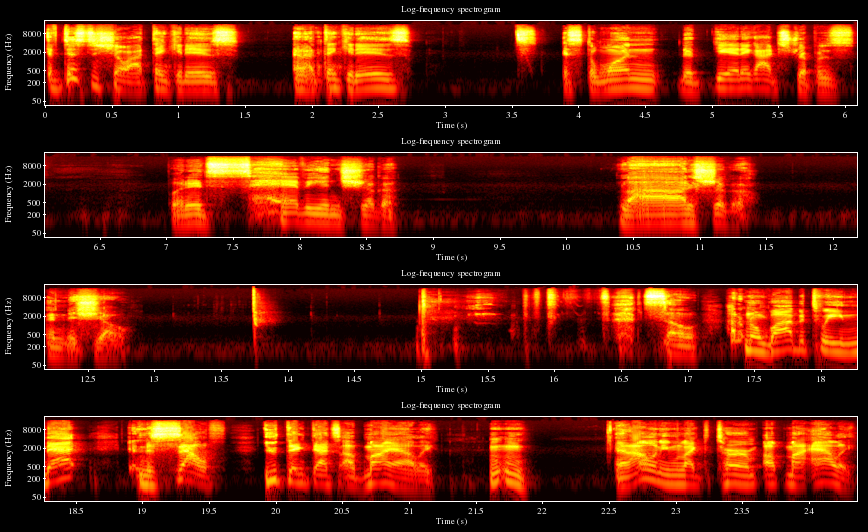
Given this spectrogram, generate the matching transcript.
if this is the show I think it is, and I think it is, it's the one that, yeah, they got strippers, but it's heavy in sugar. A lot of sugar in the show. so I don't know why between that and the South, you think that's up my alley. Mm-mm. And I don't even like the term up my alley.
